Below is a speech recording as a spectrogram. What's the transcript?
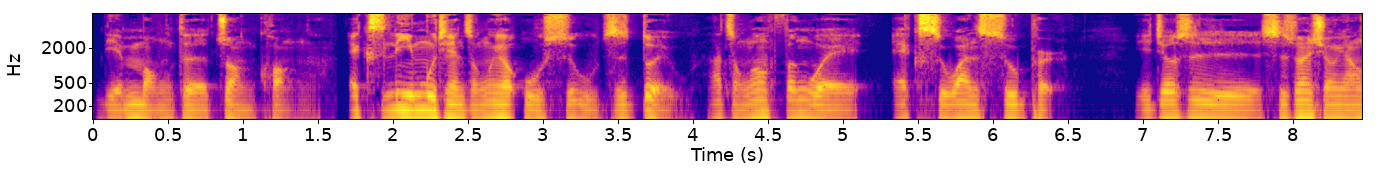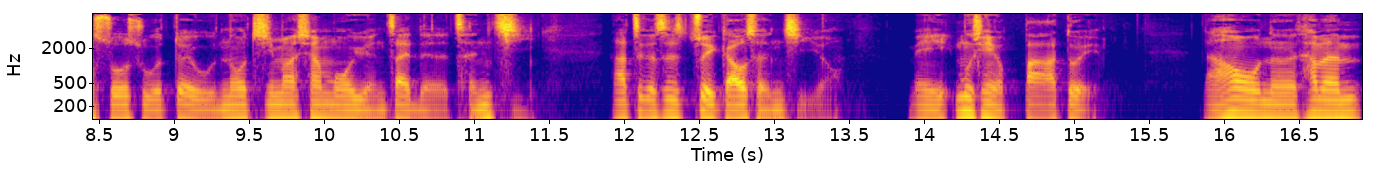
联盟的状况啊。X 力目前总共有五十五支队伍，它总共分为 X One Super，也就是石川雄洋所属的队伍 Nojima 相模原在的层级。那这个是最高层级哦，每目前有八队。然后呢，他们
